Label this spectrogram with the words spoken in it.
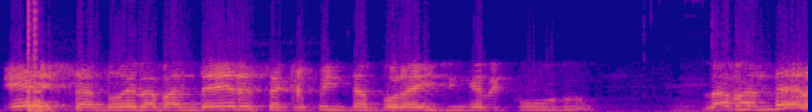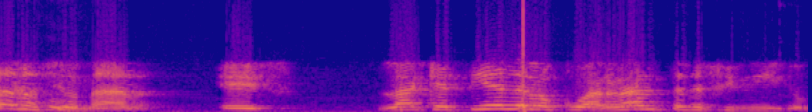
Esa no es la bandera, esa que pintan por ahí sin el escudo. La bandera nacional es la que tiene los cuadrantes definidos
